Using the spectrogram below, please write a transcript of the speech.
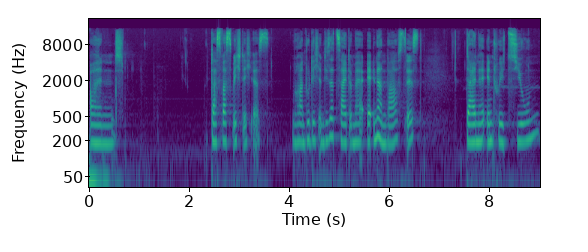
Und das, was wichtig ist, woran du dich in dieser Zeit immer erinnern darfst, ist, deine Intuition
